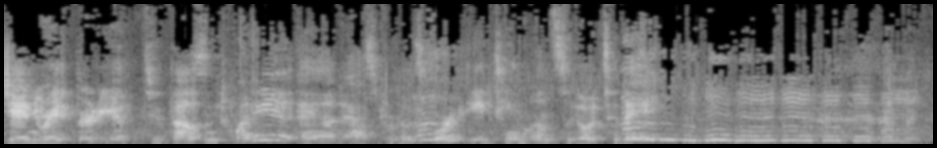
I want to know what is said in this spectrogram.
January 30th, 2020, and Astrid was born 18 months ago today.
